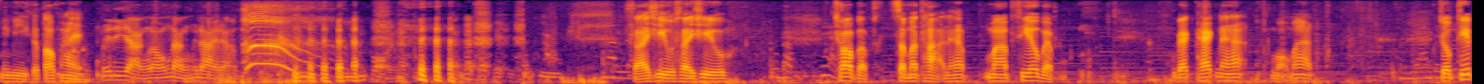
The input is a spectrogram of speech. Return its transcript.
ไม่มีกระต๊อบให้ ไม่ดีอย่างร้องดังไม่ได้นะครับ สายชิลสายชิล ชอบแบบสมถะนะครับ มาเที่ยวแบบแบ็คแพ็คนะฮะ เหมาะมาก จบทริป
